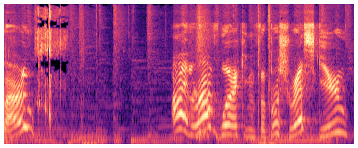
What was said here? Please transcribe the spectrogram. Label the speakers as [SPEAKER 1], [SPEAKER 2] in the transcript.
[SPEAKER 1] Hello. I love working for Bush Rescue.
